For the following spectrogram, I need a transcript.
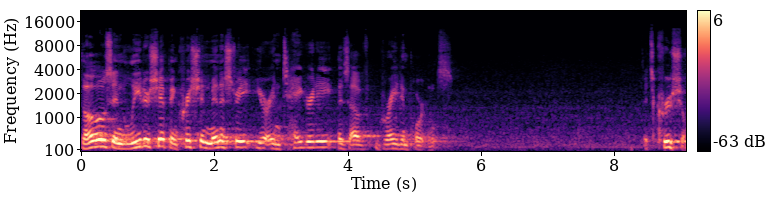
Those in leadership in Christian ministry, your integrity is of great importance. It's crucial.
